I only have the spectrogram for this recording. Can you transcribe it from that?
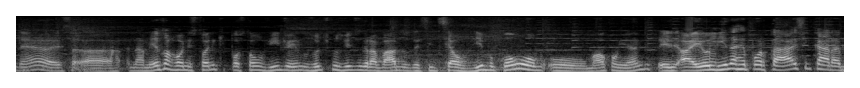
né, essa, na mesma Rolling Stone que postou um vídeo aí, nos últimos vídeos gravados do CDC ao vivo com o, o Malcolm Young. Ele- aí eu li na reportagem, cara,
